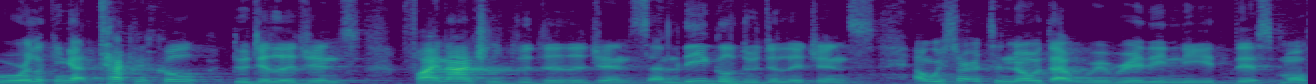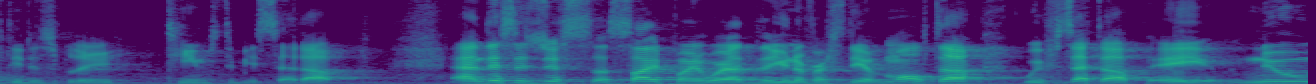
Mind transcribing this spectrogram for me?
we're looking at technical due diligence, financial due diligence, and legal due diligence, and we started to know that we really need this multidisciplinary teams to be set up. And this is just a side point where at the University of Malta, we've set up a new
